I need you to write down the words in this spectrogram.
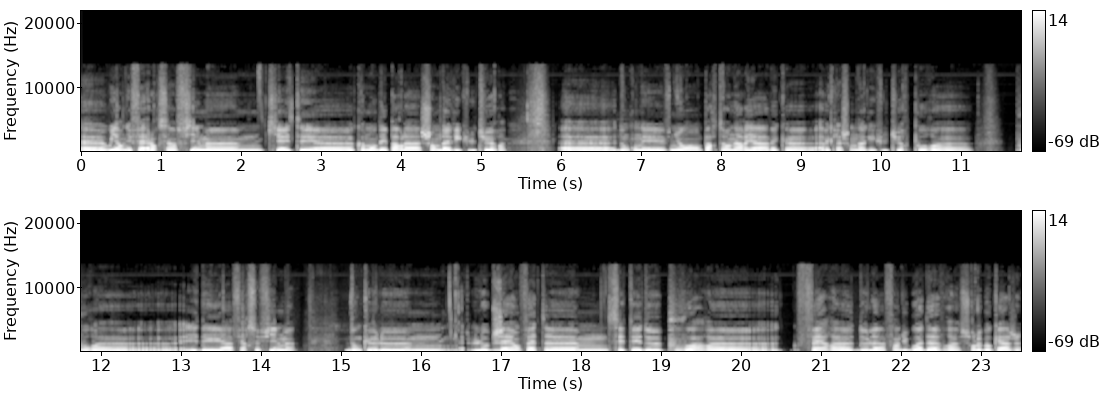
Euh, oui, en effet. Alors c'est un film euh, qui a été euh, commandé par la Chambre d'agriculture. donc on est venu en partenariat avec avec la Chambre d'agriculture pour pour aider à faire ce film. Donc le l'objet en fait c'était de pouvoir faire de la fin du bois d'œuvre sur le bocage.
